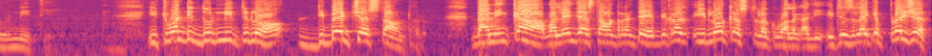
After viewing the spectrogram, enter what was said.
దుర్నీతి. ఇటువంటి దుర్నీతిలో డిబేట్ చేస్తూ ఉంటారు. దాన్ని ఇంకా వాళ్ళు ఏం చేస్తూ ఉంటారంటే బికాజ్ ఈ లోకస్తులకు వాళ్ళకి అది it is like a pleasure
